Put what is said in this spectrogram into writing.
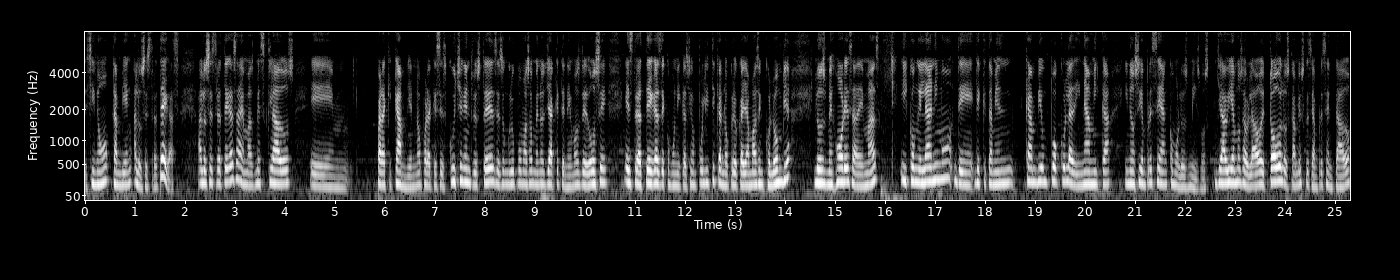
sino también a los estrategas. A los estrategas además mezclados eh, para que cambien, ¿no? Para que se escuchen entre ustedes. Es un grupo más o menos ya que tenemos de 12 estrategas de comunicación política, no creo que haya más en Colombia, los mejores además, y con el ánimo de, que también cambie un poco la dinámica y no siempre sean como los mismos. Ya habíamos hablado de todos los cambios que se han presentado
